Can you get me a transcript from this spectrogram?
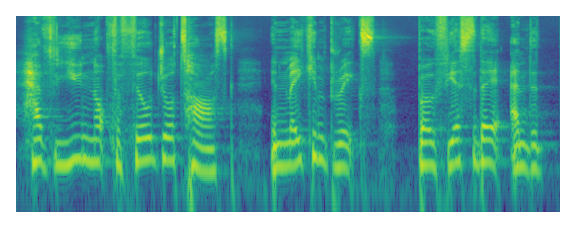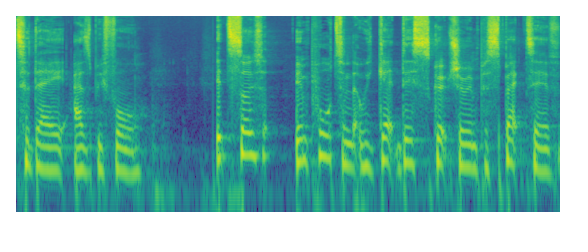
have you not fulfilled your task in making bricks both yesterday and today as before? It's so important that we get this scripture in perspective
